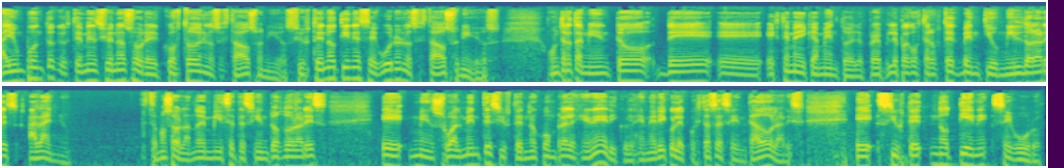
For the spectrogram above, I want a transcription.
hay un punto que usted menciona sobre el costo en los Estados Unidos. Si usted no tiene seguro en los Estados Unidos, un tratamiento de eh, este medicamento, el PrEP, le puede costar a usted 21 mil dólares al año. Estamos hablando de 1.700 dólares eh, mensualmente si usted no compra el genérico. El genérico le cuesta 60 dólares eh, si usted no tiene seguro.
